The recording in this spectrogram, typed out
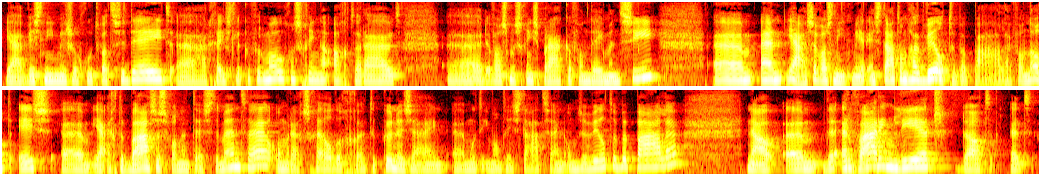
ja, wist niet meer zo goed wat ze deed. haar geestelijke vermogens gingen achteruit. er was misschien sprake van dementie. Ehm, en ja, ze was niet meer in staat om haar wil te bepalen. Van dat is ehm, ja, echt de basis van een testament. Hè? Om rechtsgeldig te kunnen zijn, moet iemand in staat zijn om zijn wil te bepalen. Nou, um, de ervaring leert dat het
